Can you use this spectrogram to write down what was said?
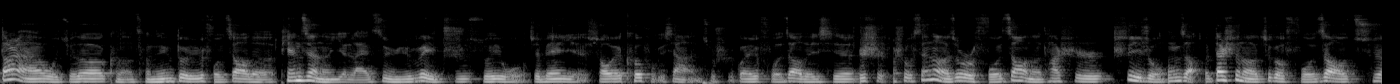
当然，我觉得可能曾经对于佛教的偏见呢，也来自于未知，所以我这边也稍微科普一下，就是关于佛教的一些知识。首先呢，就是佛教呢，它是是一种宗教，但是呢，这个佛教却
